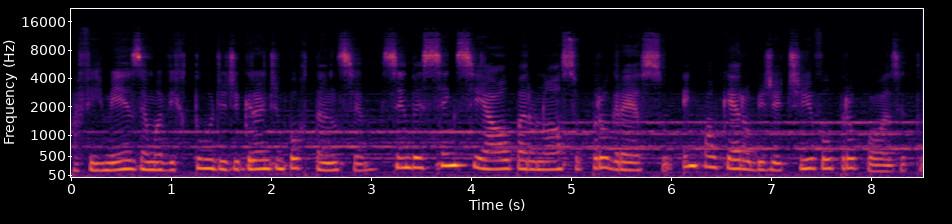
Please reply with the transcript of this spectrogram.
A firmeza é uma virtude de grande importância, sendo essencial para o nosso progresso em qualquer objetivo ou propósito.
